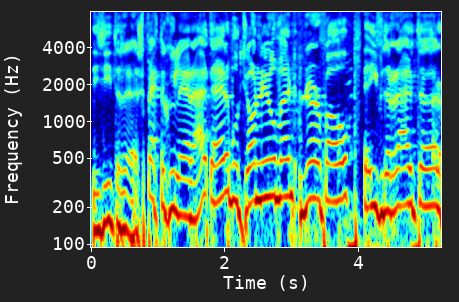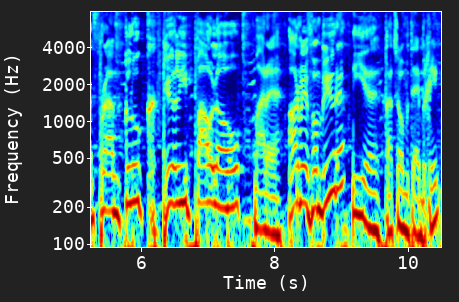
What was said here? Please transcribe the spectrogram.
die ziet er spectaculair uit. Een heleboel John Newman, Nervo, Even de Ruiter, Frank Kloek, Jullie, Paulo. Maar uh, Armin van Buren, die uh, gaat zo meteen beginnen.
